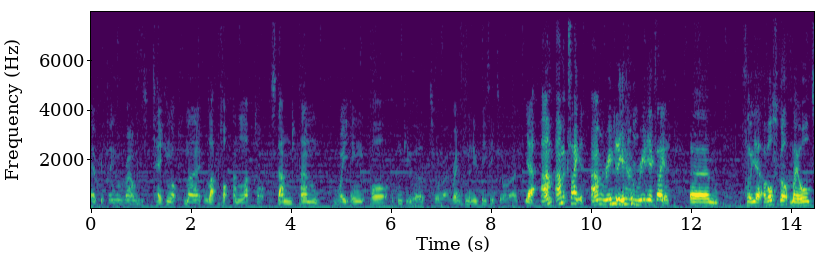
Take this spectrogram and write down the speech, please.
everything around, taking off my laptop and laptop stand and waiting for the computer to arrive, waiting for my new PC to arrive. Yeah, I'm, I'm excited. I'm really, I'm really excited. Um, so yeah, I've also got my old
